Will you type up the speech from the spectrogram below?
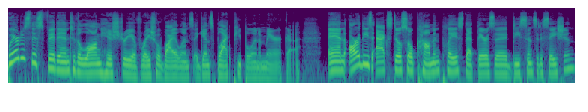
where does this fit into the long history of racial violence against black people in America? And are these acts still so commonplace that there's a desensitization?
